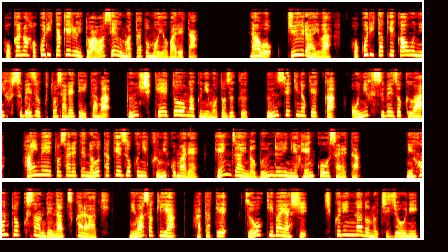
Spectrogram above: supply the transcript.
他のホコリ竹類と合わせ馬たとも呼ばれた。なお、従来は、ホコリ竹か鬼ふすべ属とされていたが、分子系統学に基づく分析の結果、鬼ふすべ属は、廃名とされてノウタケ属に組み込まれ、現在の分類に変更された。日本特産で夏から秋、庭先や畑、雑木林、竹林などの地上に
